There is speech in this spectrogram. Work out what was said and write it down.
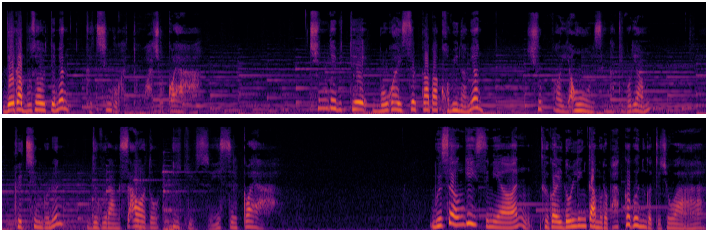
내가 무서울 때면 그 친구가 도와줄 거야. 침대 밑에 뭐가 있을까봐 겁이 나면 슈퍼 영웅을 생각해보렴. 그 친구는 누구랑 싸워도 이길 수 있을 거야. 무서운 게 있으면 그걸 놀림감으로 바꿔보는 것도 좋아.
